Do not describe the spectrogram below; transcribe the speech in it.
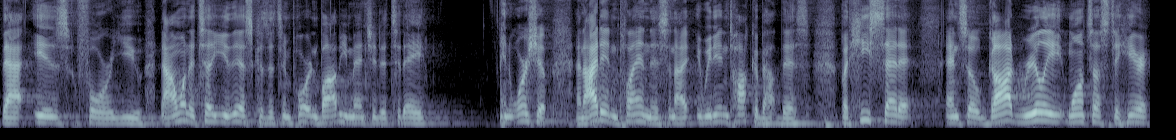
that is for you. Now, I want to tell you this because it's important. Bobby mentioned it today in worship and i didn't plan this and I, we didn't talk about this but he said it and so god really wants us to hear it.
